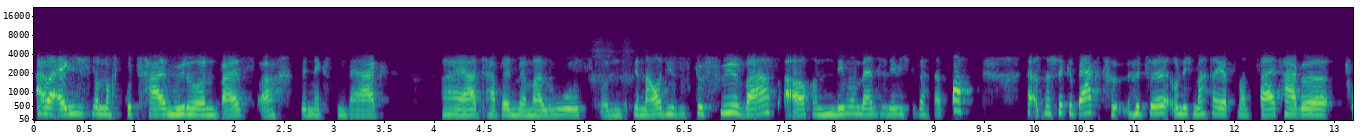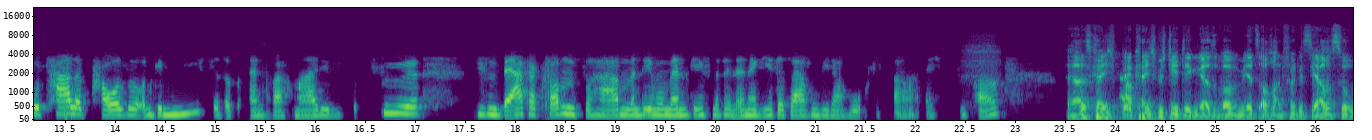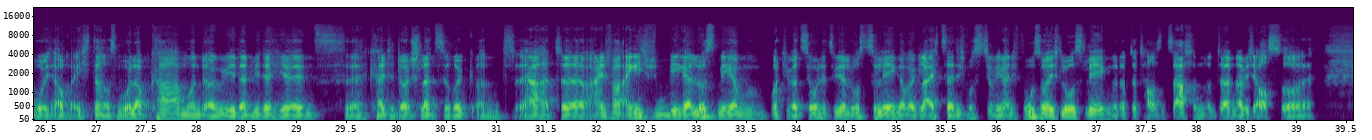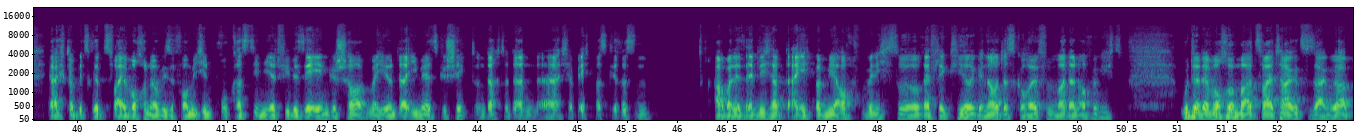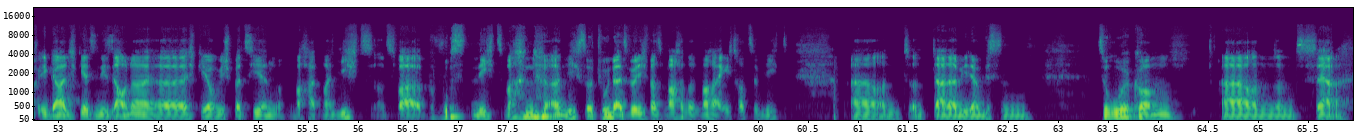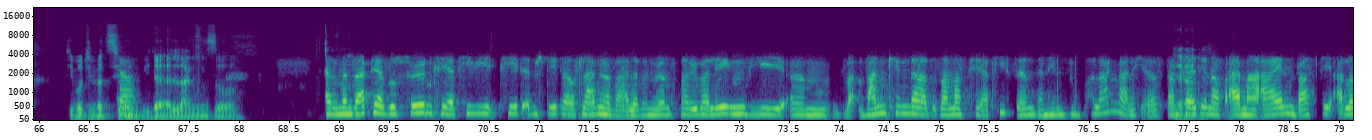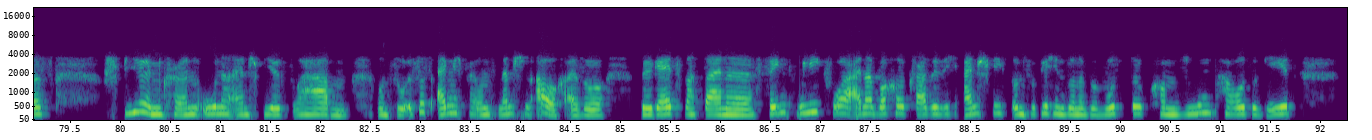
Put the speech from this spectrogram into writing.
Aber eigentlich ist man noch brutal müde und weiß, ach, den nächsten Berg, ah ja, tappeln wir mal los. Und genau dieses Gefühl war es auch. Und in dem Moment, in dem ich gesagt habe, oh, da ist eine schicke Berghütte und ich mache da jetzt mal zwei Tage totale Pause und genieße das einfach mal, dieses Gefühl, diesen Berg erklommen zu haben. In dem Moment ging es mit den Energiereserven wieder hoch. Das war echt super. Ja, das kann ich, ja. kann ich bestätigen. Also war bei mir jetzt auch Anfang des Jahres so, wo ich auch echt dann aus dem Urlaub kam und irgendwie dann wieder hier ins äh, kalte Deutschland zurück und ja, hatte einfach eigentlich mega Lust, mega Motivation, jetzt wieder loszulegen, aber gleichzeitig wusste ich irgendwie gar nicht, wo soll ich loslegen und hatte tausend Sachen und dann habe ich auch so, ja, ich glaube jetzt zwei Wochen irgendwie so vor mich hin prokrastiniert, viele Serien geschaut, mal hier und da E-Mails geschickt und dachte dann, äh, ich habe echt was gerissen. Aber letztendlich hat eigentlich bei mir auch, wenn ich so reflektiere, genau das geholfen, mal dann auch wirklich unter der Woche mal zwei Tage zu sagen, ja, egal, ich gehe jetzt in die Sauna, äh, ich gehe irgendwie spazieren und mache halt mal nichts und zwar bewusst nichts machen, nicht so tun, als würde ich was machen und mache eigentlich trotzdem nichts äh, und, und da dann wieder ein bisschen zur Ruhe kommen äh, und, und ja, die Motivation ja. wieder erlangen, so. Also man sagt ja so schön, Kreativität entsteht aus Langeweile. Wenn wir uns mal überlegen, wie ähm, wann Kinder besonders kreativ sind, wenn ihnen super langweilig ist, dann ja. fällt ihnen auf einmal ein, was sie alles spielen können, ohne ein Spiel zu haben. Und so ist es eigentlich bei uns Menschen auch. Also Bill Gates macht seine Think Week, wo er einer Woche quasi sich einschließt und wirklich in so eine bewusste Konsumpause geht,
